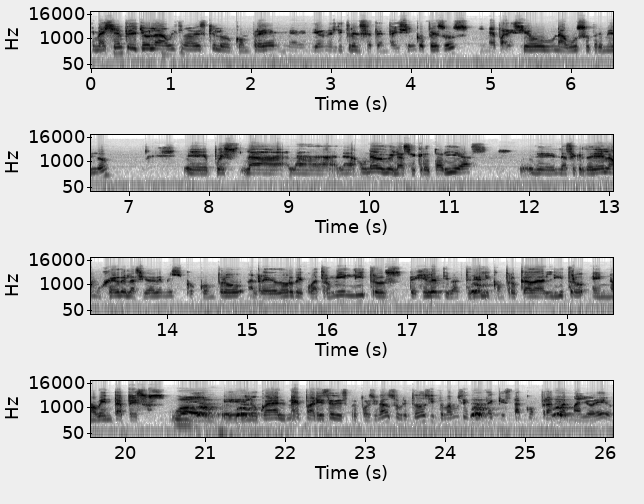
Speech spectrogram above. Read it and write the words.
imagínate, yo la última vez que lo compré me vendieron el litro en 75 pesos y me pareció un abuso tremendo. Eh, pues la, la, una de las secretarías de la Secretaría de la Mujer de la Ciudad de México compró alrededor de 4 mil litros de gel antibacterial y compró cada litro en 90 pesos. Wow. Eh, lo cual me parece desproporcionado, sobre todo si tomamos en cuenta que está comprando al mayoreo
